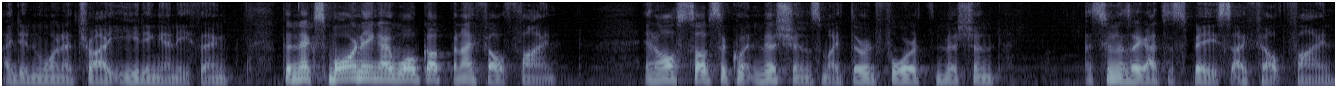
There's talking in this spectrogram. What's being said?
I didn't want to try eating anything. The next morning, I woke up and I felt fine. In all subsequent missions, my third, fourth mission, as soon as I got to space, I felt fine.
